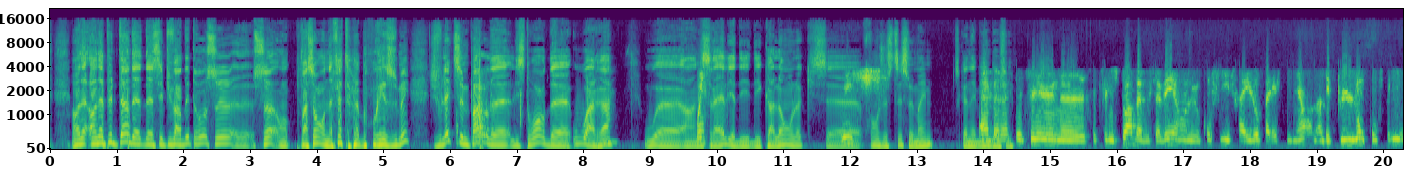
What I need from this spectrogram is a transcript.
on, a, plus le temps de, s'épivarder trop sur euh, ça. de toute façon, on a fait un bon résumé. Je voulais que tu me parles de l'histoire de Ouara, où en Israël, il y a des, colons là, qui se font justice eux-mêmes. Tu connais bien ah, ben C'est une, c'est une histoire, ben, vous savez, hein, le conflit israélo-palestinien, l'un des plus longs conflits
